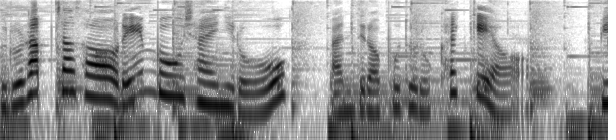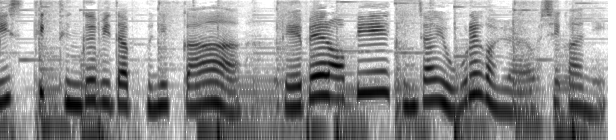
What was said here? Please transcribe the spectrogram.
둘을 합쳐서 레인보우 샤이니로 만들어 보도록 할게요. 미스틱 등급이다 보니까 레벨업이 굉장히 오래 걸려요, 시간이.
